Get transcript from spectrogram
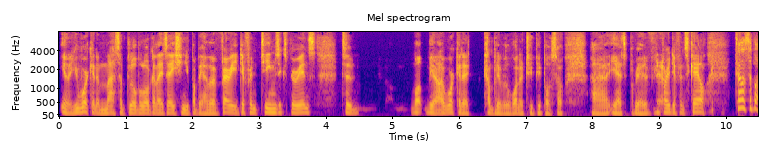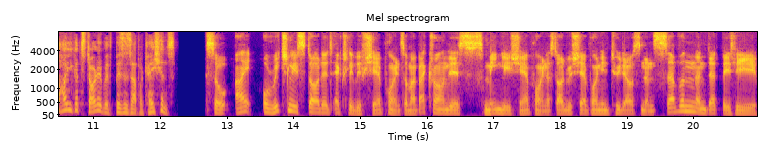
you know, you work in a massive global organization. You probably have a very different Teams experience to well, you know, I work at a company with one or two people. So, uh, yeah, it's probably a yeah. very different scale. Tell us about how you got started with business applications. So I originally started actually with SharePoint. So my background is mainly SharePoint. I started with SharePoint in 2007, and that basically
